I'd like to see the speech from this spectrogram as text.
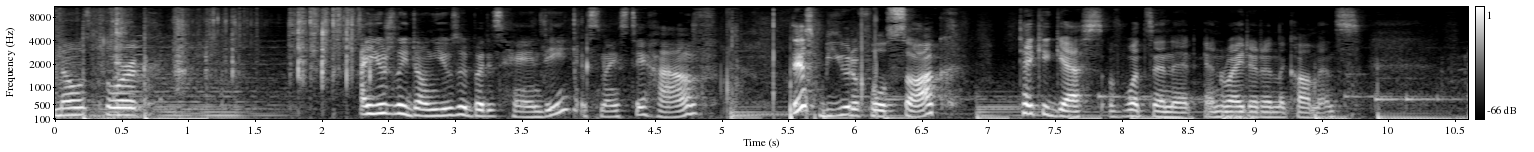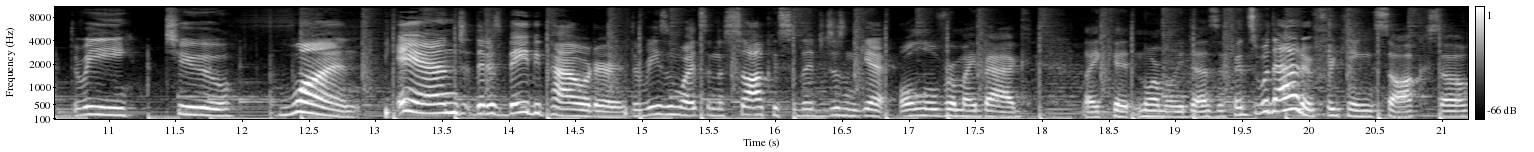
nose torque. I usually don't use it, but it's handy. It's nice to have. This beautiful sock, take a guess of what's in it and write it in the comments. Three, two, one. And there is baby powder. The reason why it's in a sock is so that it doesn't get all over my bag like it normally does if it's without a freaking sock. So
